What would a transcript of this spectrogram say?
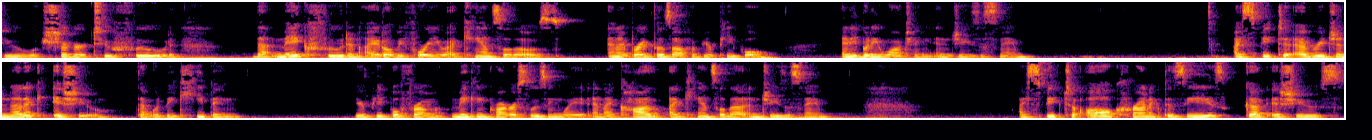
to sugar, to food that make food an idol before you. I cancel those and I break those off of your people. Anybody watching, in Jesus' name. I speak to every genetic issue that would be keeping your people from making progress, losing weight, and I, cause, I cancel that in Jesus' name. I speak to all chronic disease, gut issues,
